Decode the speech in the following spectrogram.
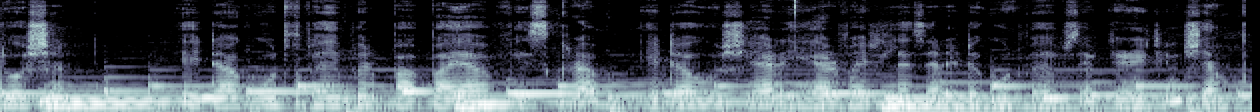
লোশন এটা গুড ভাইবের পাপায়া ফেস স্ক্রাব এটা ওশিয়ার হেয়ার ভাইটিলাইজার এটা গুড ভাইবসের কেরাটিন শ্যাম্পু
